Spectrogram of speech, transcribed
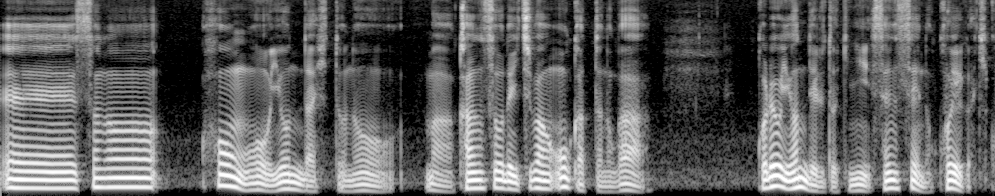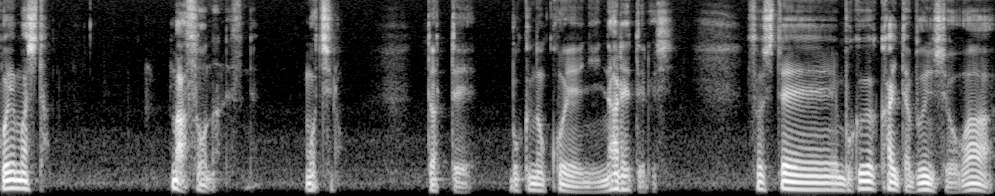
えーその本を読んだ人のまあ感想で一番多かったのがこれを読んでる時に先生の声が聞こえました。まあそうなんですね。もちろん。だって僕の声に慣れてるし。そして僕が書いた文章は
